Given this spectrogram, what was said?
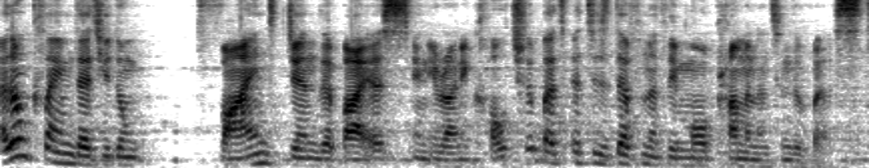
I don't claim that you don't find gender bias in Iranian culture, but it is definitely more prominent in the West.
